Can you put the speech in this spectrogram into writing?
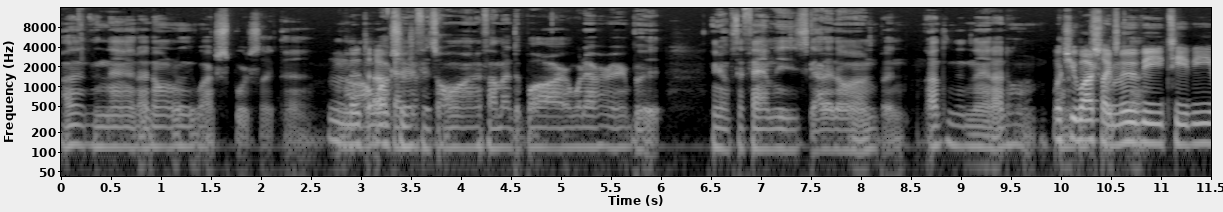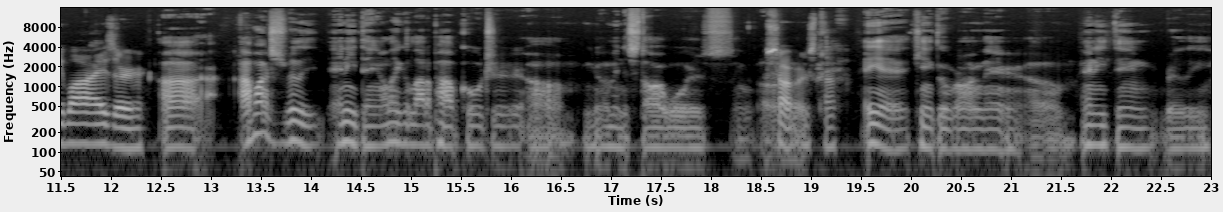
other than that, I don't really watch sports like that. Mm, No, I'll watch okay. it if it's on, if I'm at the bar or whatever, but you know, if the family's got it on. But other than that, I don't. What I'm you watch like sports guy. movie, TV wise, or Uh, I watch really anything. I like a lot of pop culture. Um, you know, I'm into Star Wars. uh, Star Wars stuff? Yeah, can't go wrong there. Um, anything really.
